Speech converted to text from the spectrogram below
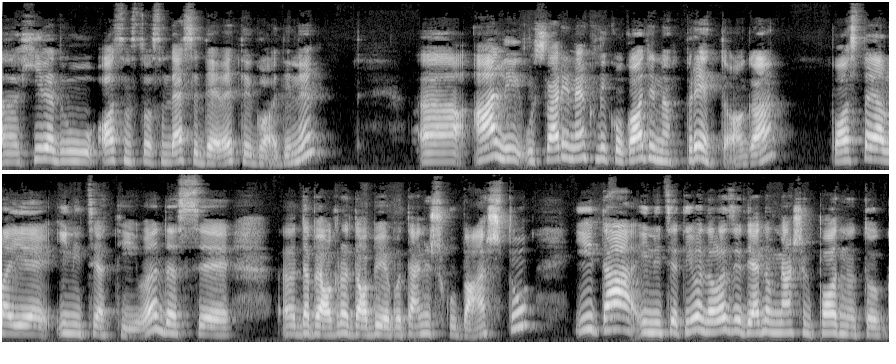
1889. godine, ali u stvari nekoliko godina pre toga postajala je inicijativa da se da Beograd dobije botaničku baštu i ta inicijativa dolazi od jednog našeg poznatog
